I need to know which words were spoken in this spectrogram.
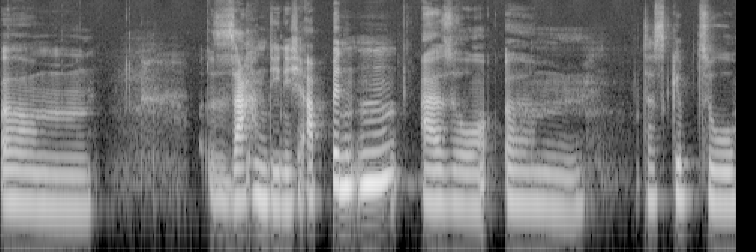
ähm, Sachen, die nicht abbinden. Also ähm, das gibt so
